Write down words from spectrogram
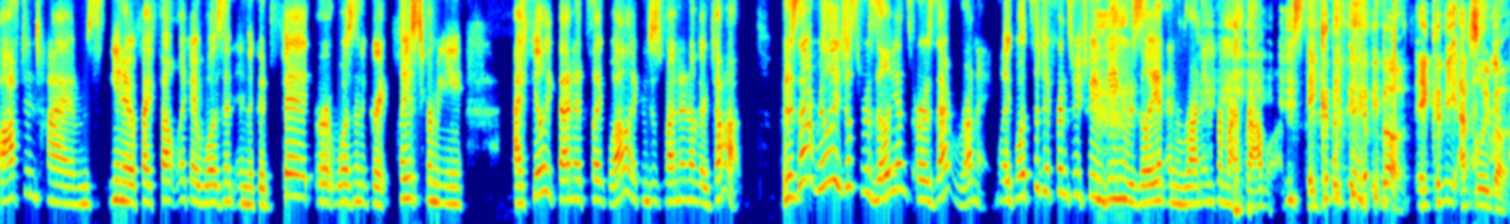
oftentimes, you know, if I felt like I wasn't in the good fit or it wasn't a great place for me, I feel like then it's like, well, I can just find another job. But is that really just resilience or is that running? Like what's the difference between being resilient and running from our problems? it could be it could be both. It could be absolutely both.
